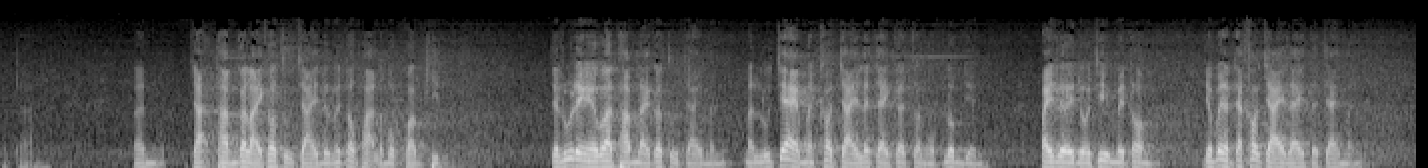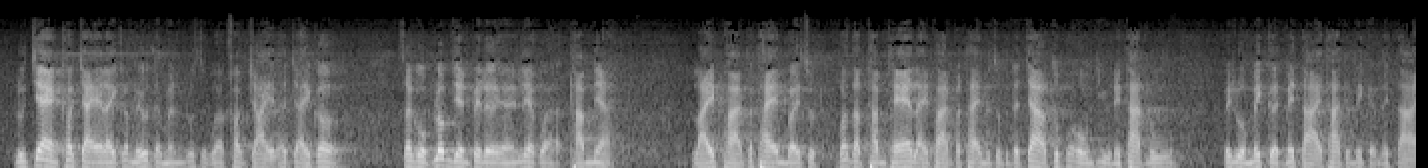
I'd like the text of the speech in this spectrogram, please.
ศรัทธาจะทำก็ไหลเข้าสู่ใจ โดยไม่ต้องผ่านระบบความคิด จะรู้ได้ไงว่าทำไหลเข้าสู่ใจมัน มันรู้แจ้งมันเข้าใจแล้วใจก็สงบร่มเย็น ไปเลยโดยที่ไม่ต้องยังไม่ทันจะเข้าใจอะไรแต่ใจมัน รู้แจ้งเข้าใจอะไรก็ไม่รู้แต่มันรู้สึกว่าเข้าใจแล้วใจก็สงบร่มเย็นไปเลยอันนี้เรียกว่าทำเนี่ยไหลผ่านพระทัยบริสุทธิ์พระธรรมแท้ไหลผ่านพระทัยบริสุทธิ์พุทธเจ้า ทุกพระองค์ที่อยู่ในธาตุรู้ ไปรวมไม่เกิดไม่ตายธาตุที่ไม่เกิดไม่ตาย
